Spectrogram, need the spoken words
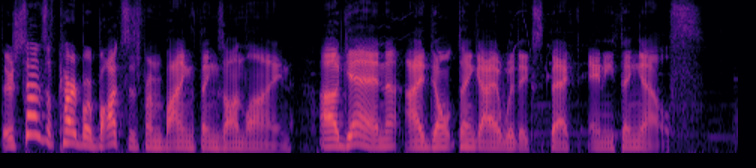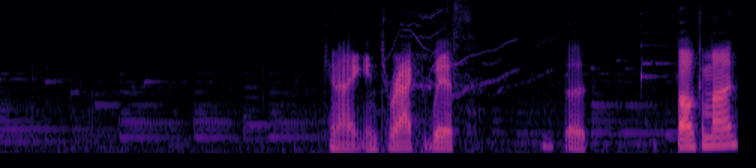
There's tons of cardboard boxes from buying things online. Again, I don't think I would expect anything else. Can I interact with the Pokemon?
